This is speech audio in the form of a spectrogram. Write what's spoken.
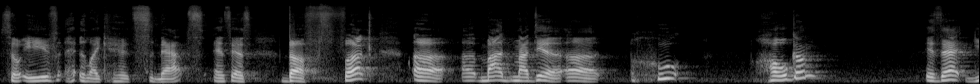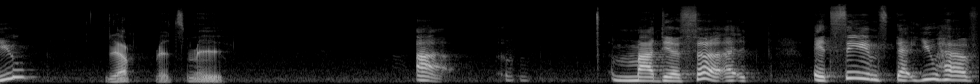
So Eve like snaps and says, "The fuck, uh, uh my my dear, uh, who, Hogum? Is that you? Yep, it's me. My dear sir, uh, it, it seems that you have.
